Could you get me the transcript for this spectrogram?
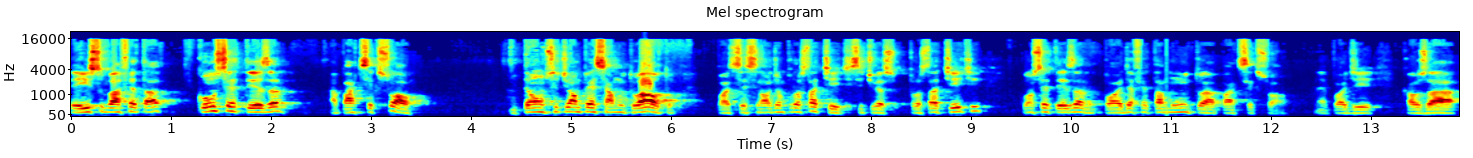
isso vai afetar com certeza a parte sexual. Então, se tiver um PSA muito alto, pode ser sinal de uma prostatite. Se tiver prostatite, com certeza pode afetar muito a parte sexual. Né? Pode causar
